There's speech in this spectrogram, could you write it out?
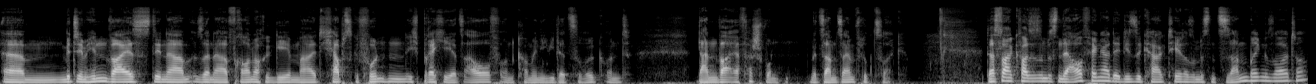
ähm, mit dem Hinweis, den er seiner Frau noch gegeben hat, ich habe es gefunden, ich breche jetzt auf und komme nie wieder zurück. Und dann war er verschwunden, mitsamt seinem Flugzeug. Das war quasi so ein bisschen der Aufhänger, der diese Charaktere so ein bisschen zusammenbringen sollte.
